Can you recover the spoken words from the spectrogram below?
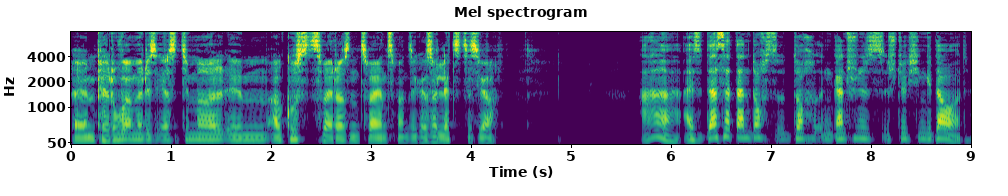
In ähm, Peru waren wir das erste Mal im August 2022, also letztes Jahr. Ah, also das hat dann doch, doch ein ganz schönes Stückchen gedauert.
